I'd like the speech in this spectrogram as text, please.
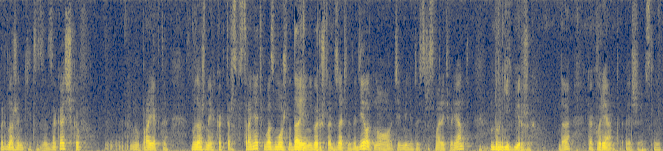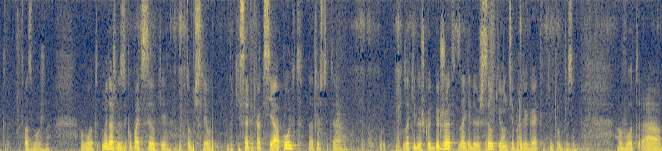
предложения каких-то заказчиков, э, ну, проекты, мы должны их как-то распространять, возможно. Да, я не говорю, что обязательно это делать, но тем не менее, то есть рассмотреть вариант на других биржах, да, как вариант, опять же, если это возможно. Вот. Мы должны закупать ссылки, в том числе вот таких сайтах, как SEAPult, да, то есть это закидываешь какой-то бюджет, закидываешь ссылки, он тебе продвигает каким-то образом. Вот. А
